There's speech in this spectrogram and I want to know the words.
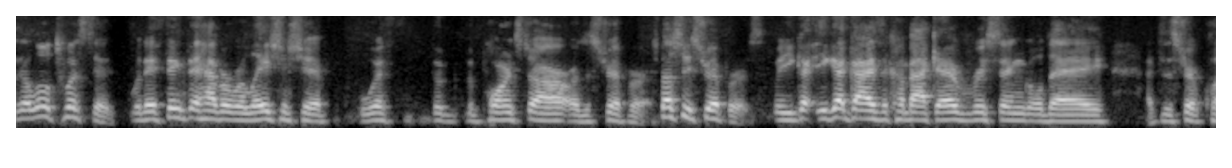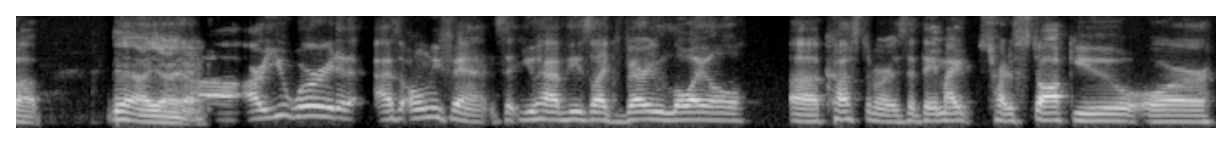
they're a little twisted where they think they have a relationship with the, the porn star or the stripper, especially strippers. But you got you got guys that come back every single day at the strip club. Yeah, yeah, yeah. Uh, are you worried as OnlyFans that you have these like very loyal uh, customers that they might try to stalk you or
